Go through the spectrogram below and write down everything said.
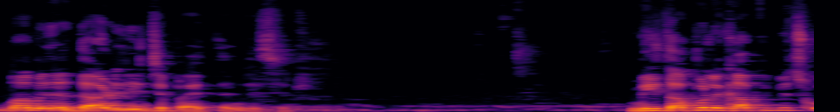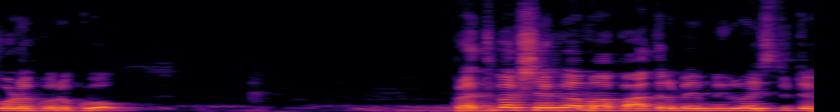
మా మీద దాడి చేయించే ప్రయత్నం చేశారు. మీ తప్పులు కప్పిపించుకోవడం కొరకు ప్రతిపక్షంగా మా పాత్ర మేము నిర్వహిస్తుంటే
